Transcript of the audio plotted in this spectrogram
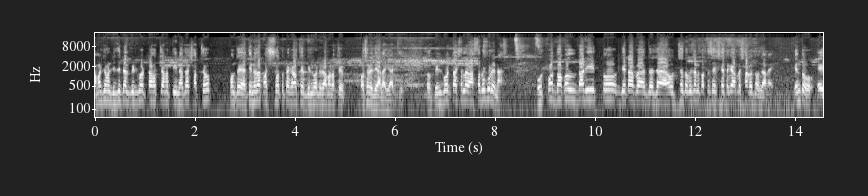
আমার যেমন ডিজিটাল বিলবোর্ডটা হচ্ছে আমার তিন হাজার সাতশো পঞ্চাশ তিন হাজার পাঁচশো সত্তর টাকা হচ্ছে বিলবোর্ডের আমার হচ্ছে বছরে দেওয়া লাগে আর কি। তো বিলবোর্ডটা আসলে রাস্তার উপরে না। ফুটপথ দখলদারি তো যেটা উচ্ছেদ অভিযান করতেছে সে থেকে আমরা স্বাগত জানাই। কিন্তু এই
